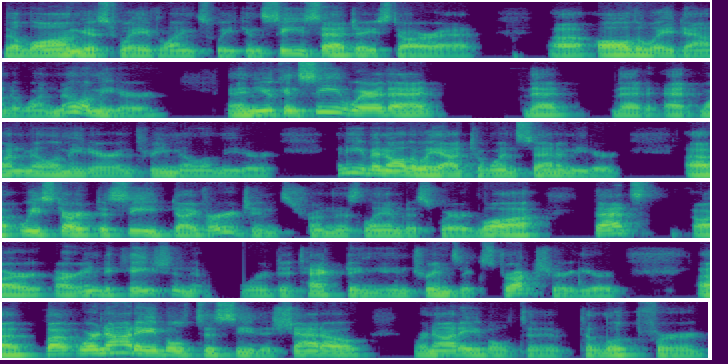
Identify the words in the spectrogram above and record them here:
the longest wavelengths we can see Sag star at, uh, all the way down to one millimeter. And you can see where that, that, that at one millimeter and three millimeter, and even all the way out to one centimeter, uh, we start to see divergence from this lambda squared law. That's our, our indication that we're detecting intrinsic structure here. Uh, but we're not able to see the shadow. We're not able to, to look for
